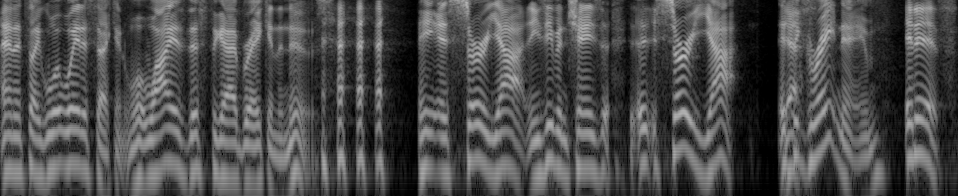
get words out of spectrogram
and it's like, well, wait a second, well, why is this the guy breaking the news? he is Sir Yacht, and he's even changed it. Uh, Sir Yacht. It's Yes. a great name. It is.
